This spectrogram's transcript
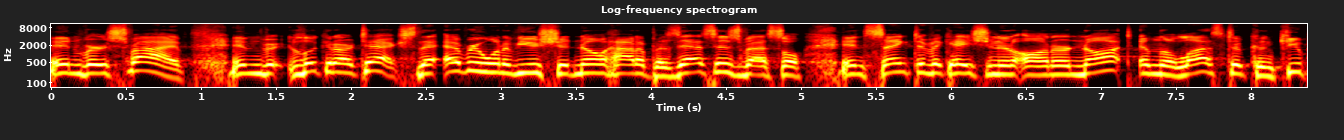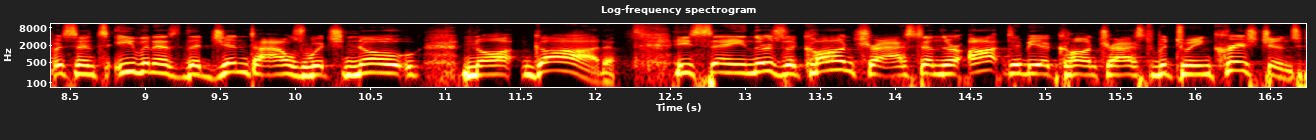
in verse 5. And look at our text that every one of you should know how to possess his vessel in sanctification and honor, not in the lust of concupiscence, even as the Gentiles which know not God. He's saying there's a contrast, and there ought to be a contrast between Christians.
